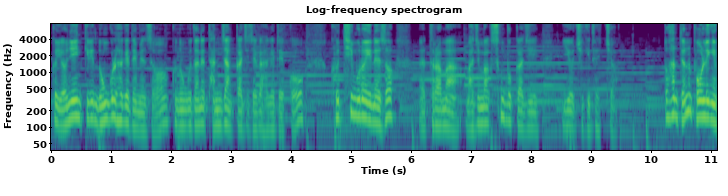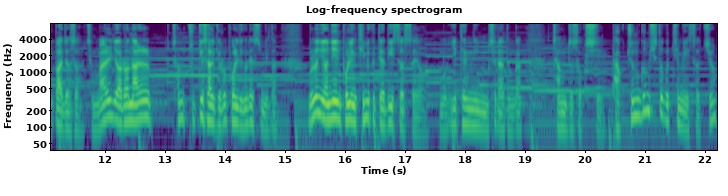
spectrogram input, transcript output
그 연예인끼리 농구를 하게 되면서 그 농구단의 단장까지 제가 하게 됐고 그 팀으로 인해서 드라마 마지막 승부까지 이어지기도 했죠. 또 한때는 볼링에 빠져서 정말 여러 날 참 죽기 살기로 볼링을 했습니다. 물론 연예인 볼링 팀이 그때도 있었어요. 뭐 이택림 씨라든가 장두석 씨, 박준금 씨도 그 팀에 있었죠.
